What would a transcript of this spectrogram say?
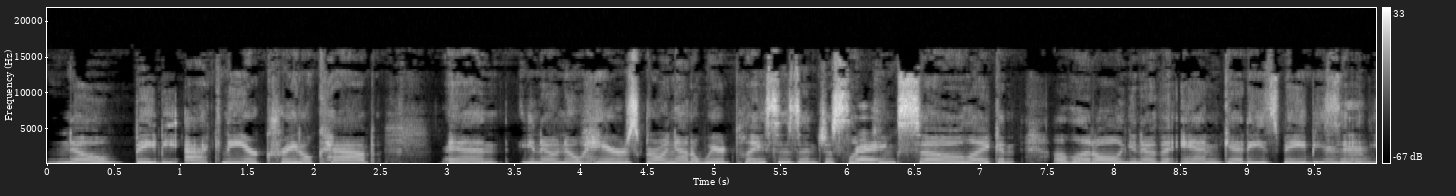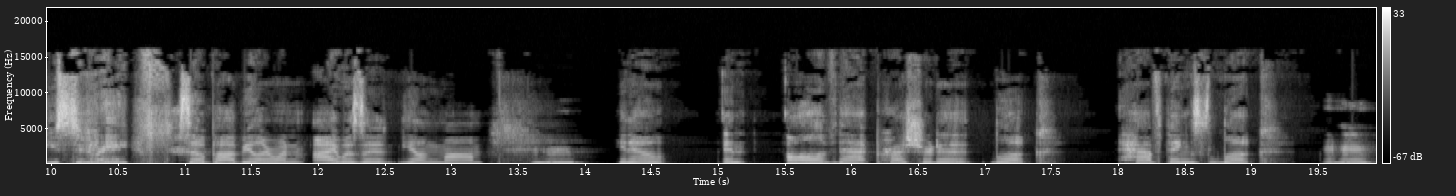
no baby acne or cradle cap. Right. And, you know, no hairs growing out of weird places and just looking right. so like an, a little, you know, the Anne Geddes babies mm-hmm. that used to be right. so popular when I was a young mom. Mm-hmm. You know, and all of that pressure to look, have things look mm-hmm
